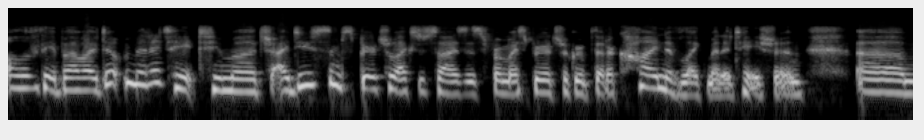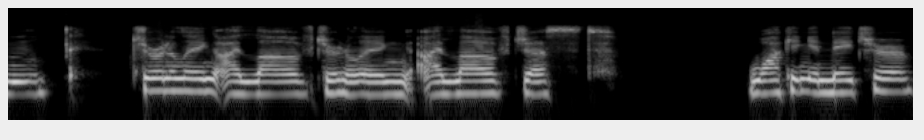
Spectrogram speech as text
all of the above. I don't meditate too much. I do some spiritual exercises from my spiritual group that are kind of like meditation. Um, journaling, I love journaling. I love just walking in nature,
